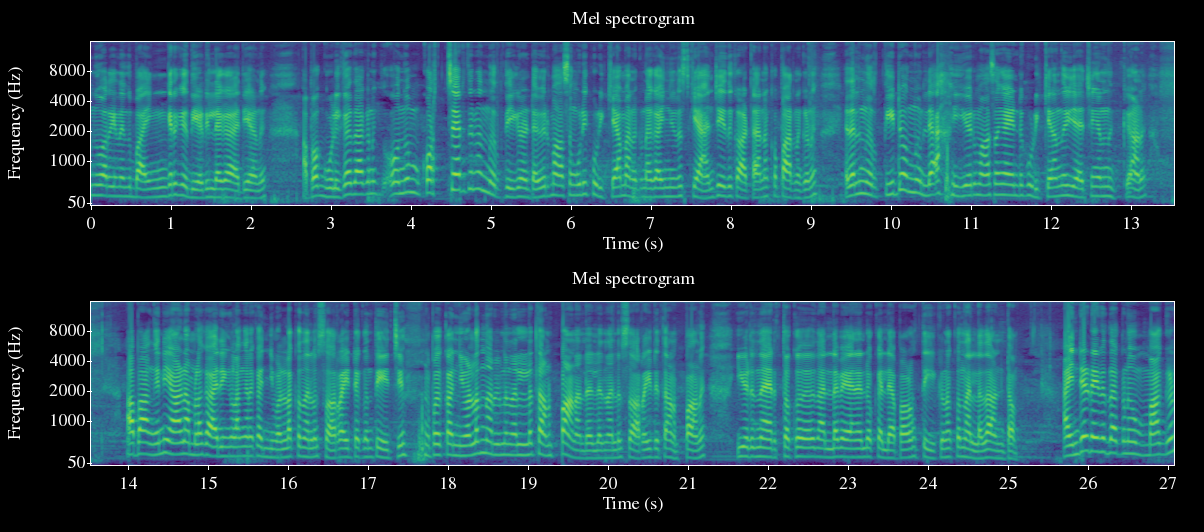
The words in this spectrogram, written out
എന്ന് പറയുന്നത് ഭയങ്കര ഗതികേടില്ല കാര്യമാണ് അപ്പോൾ ഗുളിക ഇതാക്കണ ഒന്നും കുറച്ച് നേരത്തിനൊന്നും നിർത്തിക്കണം കേട്ടോ. ഒരു മാസം കൂടി കുടിക്കാൻ പറഞ്ഞിരിക്കണം കഴിഞ്ഞിട്ട് സ്കാൻ ചെയ്ത് കാട്ടാനൊക്കെ പറഞ്ഞിരിക്കണം ഏതായാലും നിർത്തിയിട്ടൊന്നുമില്ല. ഈ ഒരു മാസം കഴിഞ്ഞിട്ട് കുടിക്കാമെന്ന് വിചാരിച്ച് ഇങ്ങനെ നിൽക്കുകയാണ് അപ്പോൾ അങ്ങനെയാണ് നമ്മളെ കാര്യങ്ങൾ. അങ്ങനെ കഞ്ഞിവെള്ളമൊക്കെ നല്ല ഉസാറായിട്ടൊക്കെ തേച്ച്. അപ്പോൾ കഞ്ഞിവെള്ളം എന്ന് പറയുന്നത് നല്ല തണുപ്പാണല്ലോ അല്ലേ? നല്ല ഉസാറായിട്ട് തണുപ്പാണ്. ഈ ഒരു നേരത്തൊക്കെ നല്ല വേനലൊക്കെ അല്ലേ? അപ്പോൾ തേക്കണൊക്കെ നല്ലതാണ് കേട്ടോ അതിന്റെ ഇടയിൽ ഇതാക്കണ മകൾ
